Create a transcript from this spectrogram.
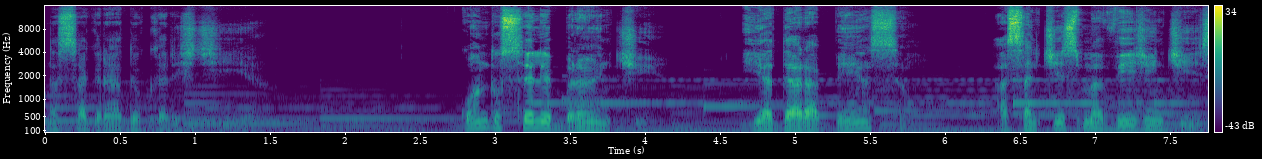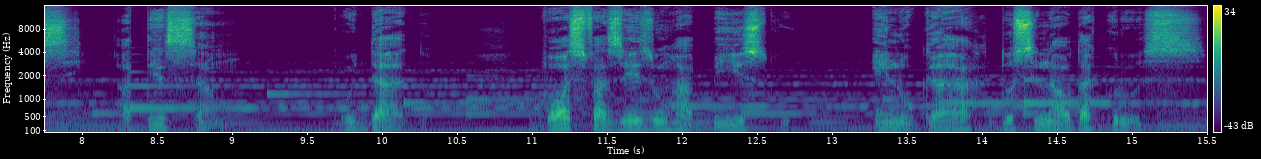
na Sagrada Eucaristia. Quando o celebrante ia dar a bênção, a Santíssima Virgem disse: Atenção, cuidado, vós fazeis um rabisco em lugar do sinal da cruz.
